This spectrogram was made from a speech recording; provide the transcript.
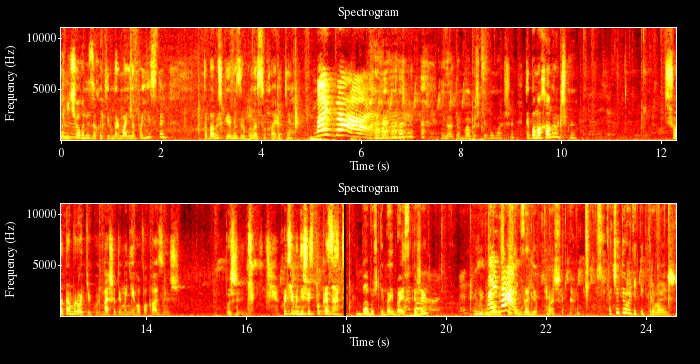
бо нічого не захотів нормально поїсти. То бабушка йому зробила сухарики. Бай-бай! Да, там бабушка йому Маша. Ти помахав ручкою? Що там в ротику? Нащо ти мені його показуєш? Боже, хоче мені щось показати. Бабушки бай-бай, скажи. Бабушка там ззаді Маша. А чого ти ротик відкриваєш?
